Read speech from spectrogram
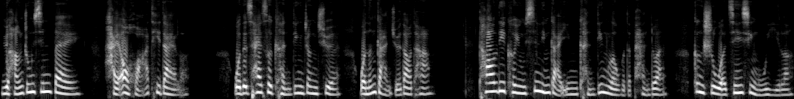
宇航中心被海奥华替代了。我的猜测肯定正确，我能感觉到它。涛立刻用心灵感应肯定了我的判断，更使我坚信无疑了。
